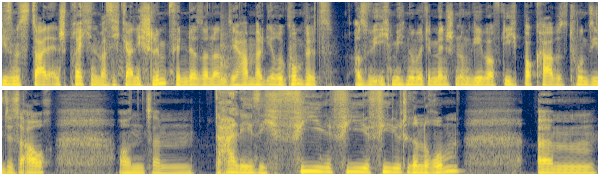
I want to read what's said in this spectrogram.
diesem Style entsprechen, was ich gar nicht schlimm finde, sondern sie haben halt ihre Kumpels. Also wie ich mich nur mit den Menschen umgebe, auf die ich Bock habe, tun sie das auch. Und ähm, da lese ich viel, viel, viel drin rum. Ähm,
